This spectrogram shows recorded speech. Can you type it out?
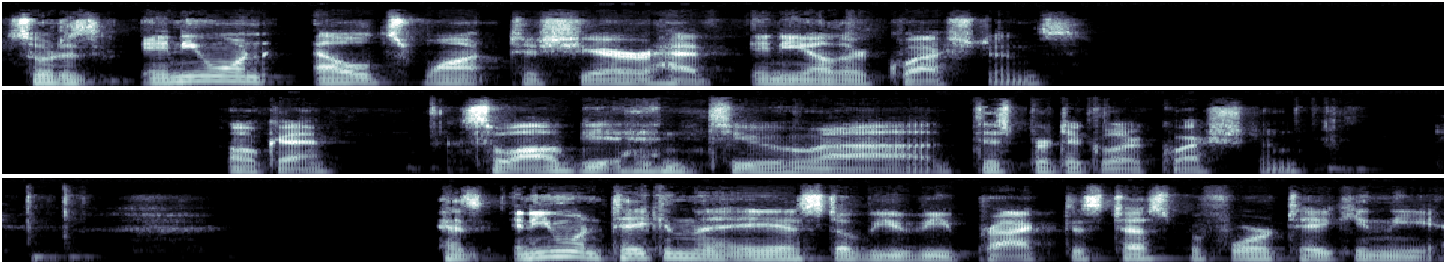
So, does anyone else want to share or have any other questions? Okay, so I'll get into uh, this particular question. Has anyone taken the ASWB practice test before taking the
